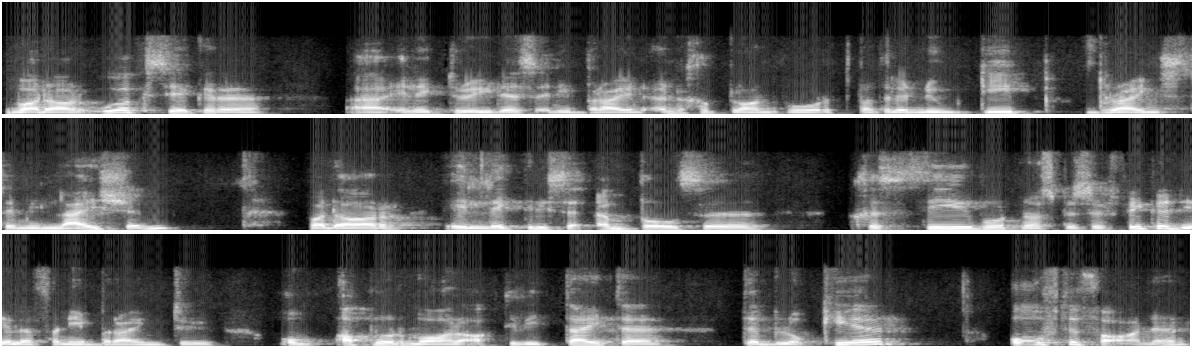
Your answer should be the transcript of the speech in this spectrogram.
waar daar ook sekere uh elektroïdes in die brein ingeplant word wat hulle noem deep brain stimulation, waar daar elektriese impulse gestuur word na spesifieke dele van die brein toe om abnormale aktiwiteite te blokkeer of te verander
